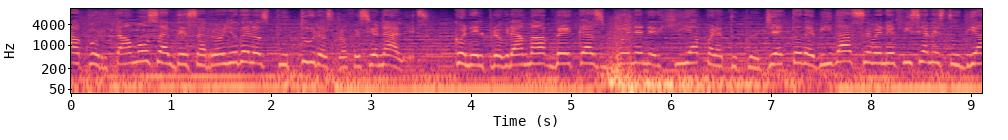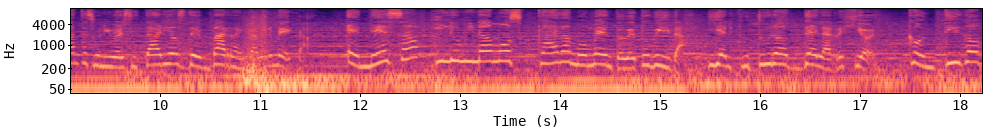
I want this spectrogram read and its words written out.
Aportamos al desarrollo de los futuros profesionales. Con el programa Becas Buena Energía para tu proyecto de vida se benefician estudiantes universitarios de Barranca Bermeja. En esa iluminamos cada momento de tu vida y el futuro de la región. Contigo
